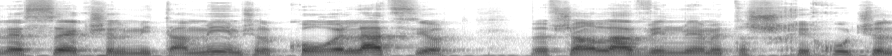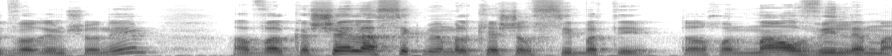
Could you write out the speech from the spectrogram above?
להיסק של מתאמים, של קורלציות ואפשר להבין מהם את השכיחות של דברים שונים, אבל קשה להסיק מהם על קשר סיבתי, יותר נכון, מה הוביל למה.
